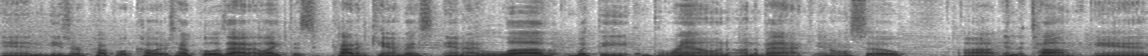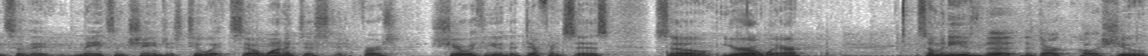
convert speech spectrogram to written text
And these are a couple of colors. How cool is that? I like this cotton canvas and I love with the brown on the back and also uh, in the tongue. And so they made some changes to it. So I wanted to first share with you the differences so you're aware. So I'm gonna use the, the dark color shoe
